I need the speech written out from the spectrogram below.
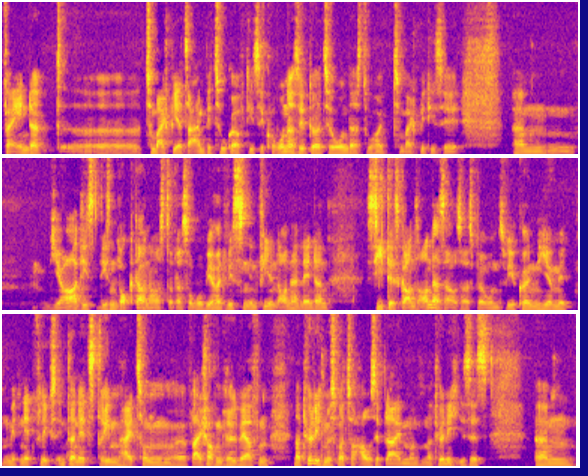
verändert, äh, zum Beispiel jetzt auch in Bezug auf diese Corona-Situation, dass du halt zum Beispiel diese ähm, ja, diesen Lockdown hast oder so, wo wir halt wissen, in vielen anderen Ländern sieht es ganz anders aus als bei uns. Wir können hier mit, mit Netflix, Internetstream, Heizung, äh, Fleisch auf den Grill werfen. Natürlich müssen wir zu Hause bleiben und natürlich ist es ähm,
